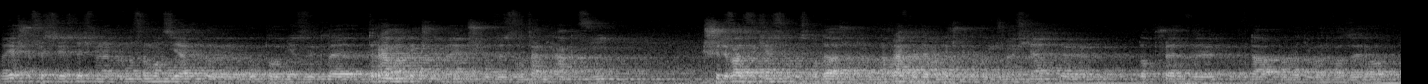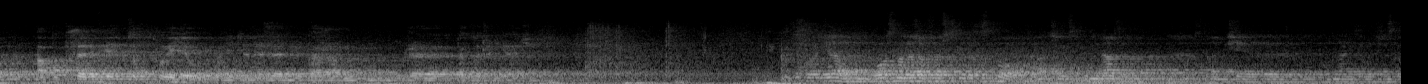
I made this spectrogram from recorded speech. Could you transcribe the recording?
No jeszcze wszyscy jesteśmy na pewno w emocjach. Był to niezwykle dramatyczny mecz ze zwrotami akcji. 3-2 zwycięstwo gospodarzy w naprawdę dramatycznych okolicznościach. Do przerwy Wda prowadziła 2-0, a po przerwie, co powiedział panie trenerze piłkarzom, że tak zaczęli grać? Co powiedziałem, głos należał przede wszystkim do zespołu, to znaczy wspólnie razem. E, Staramy się e, analizować wszystko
